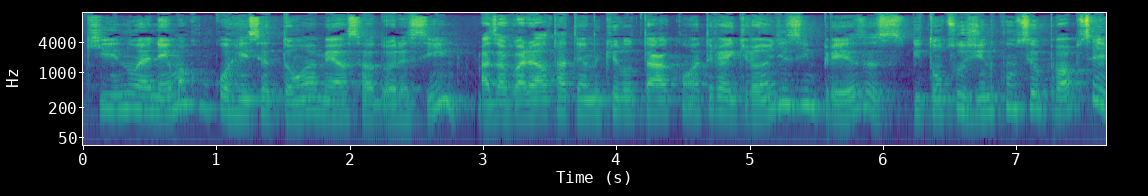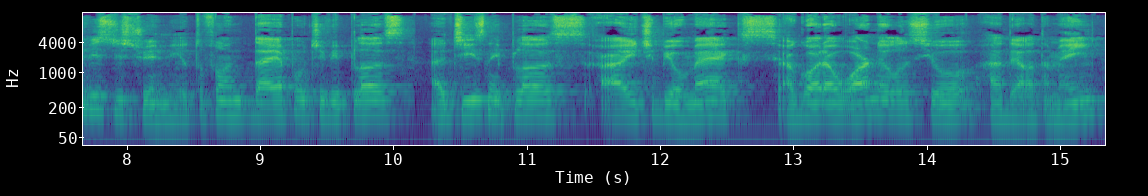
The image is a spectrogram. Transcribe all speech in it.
que não é nenhuma concorrência tão ameaçadora assim, mas agora ela tá tendo que lutar contra grandes empresas que estão surgindo com seu próprio serviço de streaming. Eu tô falando da Apple TV Plus, a Disney Plus, a HBO Max, agora a Warner lançou a dela também.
